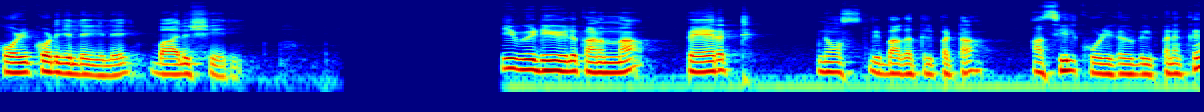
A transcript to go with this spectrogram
കോഴിക്കോട് ജില്ലയിലെ ബാലുശ്ശേരി. ഈ വീഡിയോയിൽ കാണുന്ന പേരറ്റ് നോസ് വിഭാഗത്തിൽപ്പെട്ട അസീൽ കോഴികൾ വിൽപ്പനക്ക്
